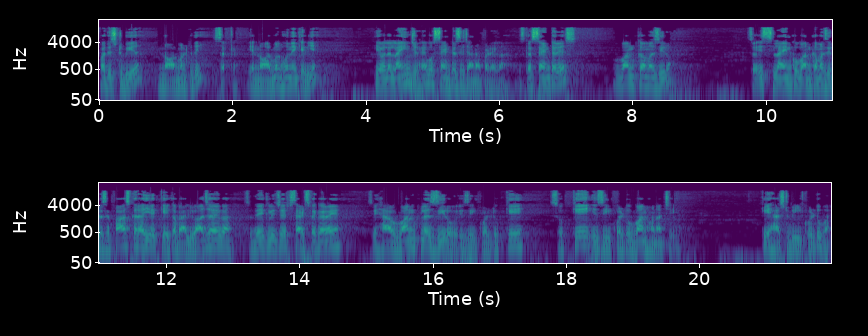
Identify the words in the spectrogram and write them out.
for this to be a normal to the circle. ये normal होने के लिए ये वाला लाइन जो है वो सेंटर से जाना पड़ेगा। इसका centre is one comma zero so इस लाइन को वन कमा ज़ीरो से पास कराइए के का वैल्यू आ जाएगा। सो so, देख लीजिए सेटिस्फाई कराइए। So you have one plus zero is equal to K so K इज़ इक्वल टू वन होना चाहिए। K has to be equal to one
